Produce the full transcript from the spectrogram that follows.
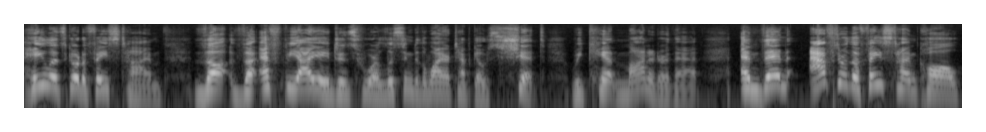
"Hey, let's go to FaceTime." The the FBI agents who are listening to the wiretap go, "Shit, we can't monitor that." And then after the FaceTime call,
